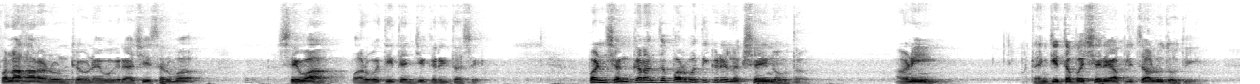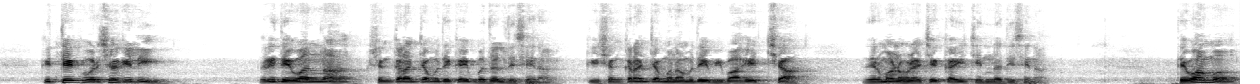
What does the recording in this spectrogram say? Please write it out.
फलाहार आणून ठेवणे वगैरे अशी सर्व सेवा पार्वती त्यांची करीत असे. पण शंकरांचं पार्वतीकडे लक्षही नव्हतं. आणि त्यांची तपश्चर्या आपली चालूच होती. कित्येक वर्ष गेली तरी देवांना शंकरांच्यामध्ये काही बदल दिसेना की शंकरांच्या मनामध्ये विवाह इच्छा निर्माण होण्याचे काही चिन्ह दिसेनात तेव्हा मग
